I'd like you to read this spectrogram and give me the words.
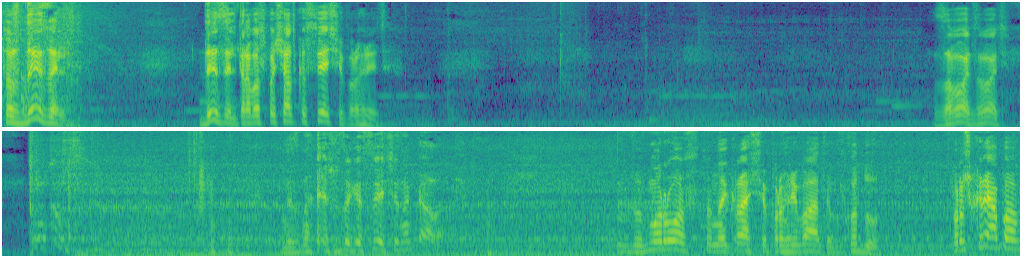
Тож дизель. Дизель, треба спочатку свічі прогріти. Заводь, заводь. Не знаю, що таке свічі накала. В мороз то найкраще прогрівати в ходу. Прошкрябав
